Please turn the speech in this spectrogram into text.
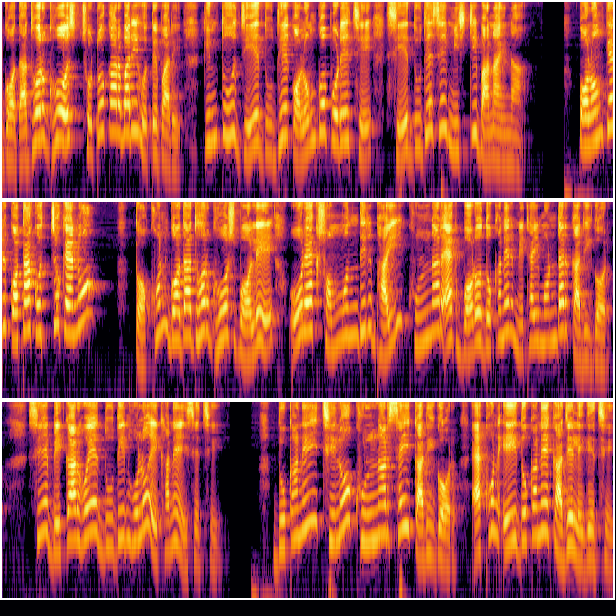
গদাধর ঘোষ ছোট কারবারি হতে পারে, কিন্তু যে দুধে কলঙ্ক পড়েছে, সে দুধে সে মিষ্টি বানায় না। কলঙ্কের কথা করছ কেন? তখন গদাধর ঘোষ বলে, ওর এক সম্বন্ধীর ভাই খুলনার এক বড় দোকানের মেঠাই মন্ডার কারিগর। সে বেকার হয়ে দুদিন হলো এখানে এসেছে। দোকানেই ছিল খুলনার সেই কারিগর। এখন এই দোকানে কাজে লেগেছে।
